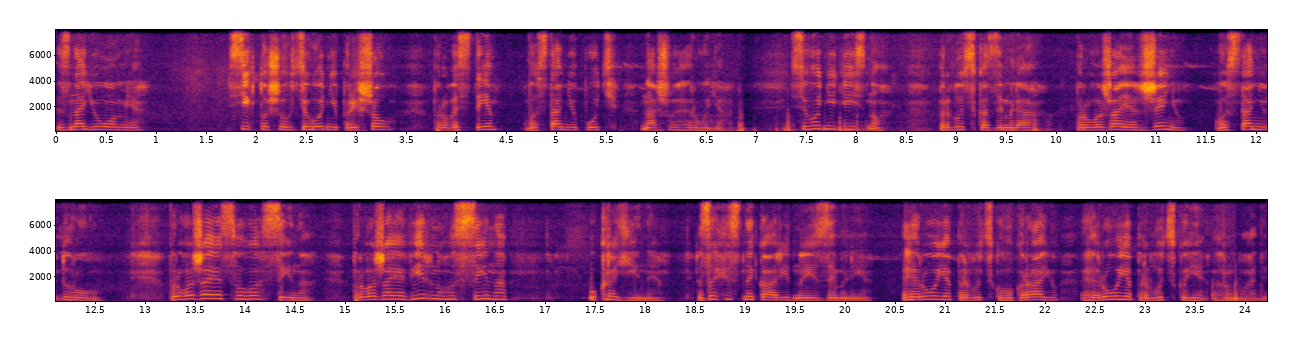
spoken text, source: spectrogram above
знайомі, всі, хто сьогодні прийшов провести в останню путь нашого героя. Сьогодні дійсно Прилуцька земля проважає Женю в останню дорогу, проважає свого сина, проважає вірного сина України, захисника рідної землі, героя Прилуцького краю, героя Прилуцької громади.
